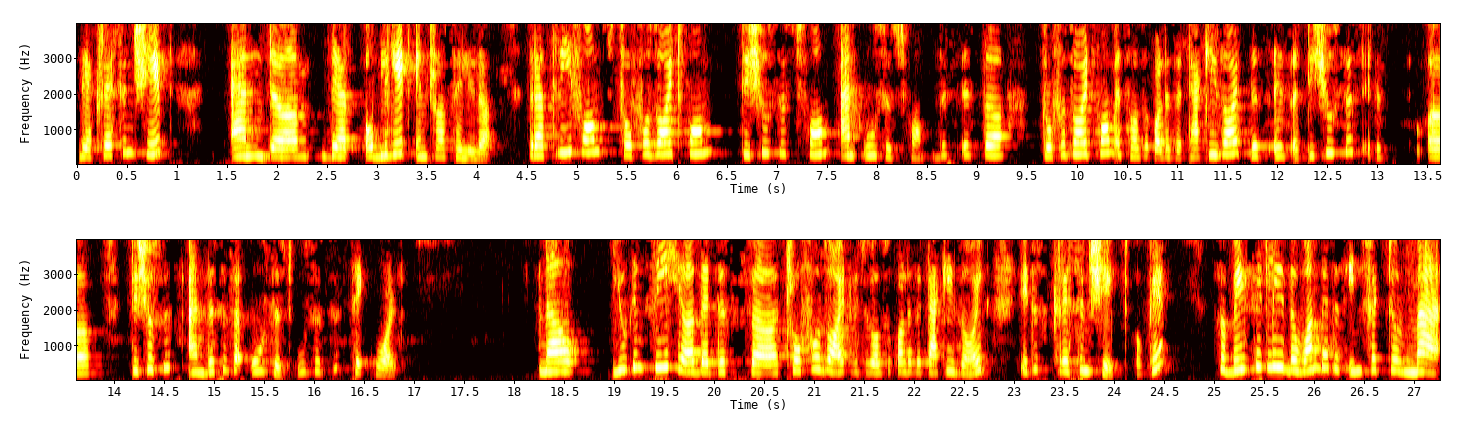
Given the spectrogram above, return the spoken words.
they are crescent shaped and um, they are obligate intracellular. There are three forms, trophozoite form, tissue cyst form and oocyst form. This is the trophozoite form. It's also called as a tachyzoid. This is a tissue cyst. It is a tissue cyst and this is a oocyst. Oocyst is thick walled. Now, you can see here that this uh, trophozoite, which is also called as a tachyzoid, it is crescent shaped. Okay. So basically, the one that is infective, man,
